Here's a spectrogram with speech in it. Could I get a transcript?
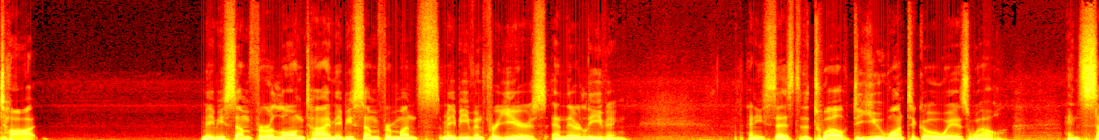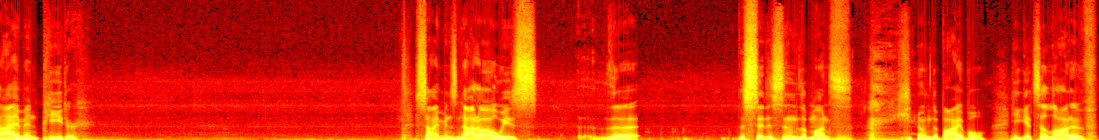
taught, maybe some for a long time, maybe some for months, maybe even for years, and they're leaving. And he says to the 12, Do you want to go away as well? And Simon Peter, Simon's not always the the citizen of the month, you know, in the Bible. He gets a lot of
